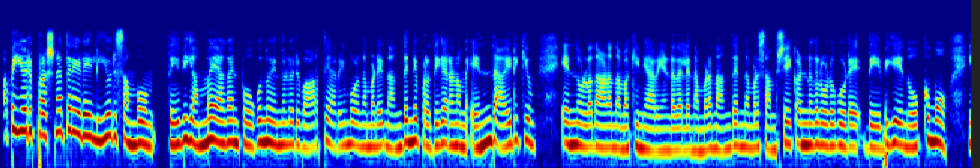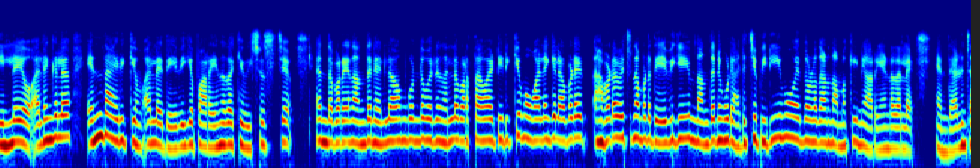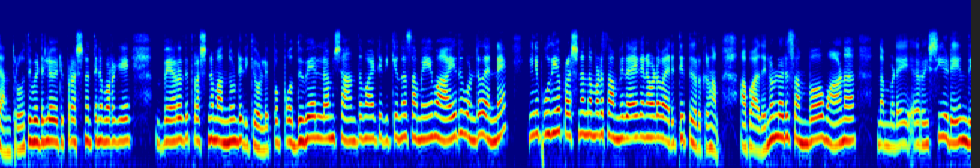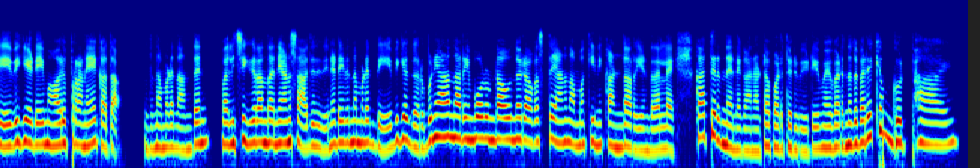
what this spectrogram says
അപ്പൊ ഈ ഒരു പ്രശ്നത്തിനിടയിൽ ഈ ഒരു സംഭവം ദേവിക അമ്മയാകാൻ പോകുന്നു എന്നുള്ളൊരു വാർത്ത അറിയുമ്പോൾ നമ്മുടെ നന്ദന്റെ പ്രതികരണം എന്തായിരിക്കും എന്നുള്ളതാണ് നമുക്കിനി അറിയേണ്ടത്. അല്ലെ നമ്മുടെ നന്ദൻ നമ്മുടെ സംശയ കണ്ണുകളോടുകൂടെ ദേവികയെ നോക്കുമോ ഇല്ലയോ? അല്ലെങ്കിൽ എന്തായിരിക്കും? അല്ലെ ദേവിക പറയുന്നതൊക്കെ വിശ്വസിച്ച് എന്താ പറയാ നന്ദൻ എല്ലാം കൊണ്ടും ഒരു നല്ല ഭർത്താവായിട്ടിരിക്കുമോ? അല്ലെങ്കിൽ അവിടെ അവിടെ വെച്ച് നമ്മുടെ ദേവികയും നന്ദനും കൂടി അടിച്ച് പിരിയുമോ എന്നുള്ളതാണ് നമുക്കിനി അറിയേണ്ടതല്ലേ എന്തായാലും ചന്ദ്രോത്ത് വീട്ടിലെ ഒരു പ്രശ്നത്തിന് പുറകെ വേറൊരു പ്രശ്നം വന്നുകൊണ്ടിരിക്കുള്ളൂ ഇപ്പൊ പൊതുവെ എല്ലാം ശാന്തമായിട്ടിരിക്കുന്ന സമയമായതുകൊണ്ട് തന്നെ ഇനി പുതിയ പ്രശ്നം നമ്മുടെ സംവിധായകൻ അവിടെ വരുത്തി തീർക്കണം. അപ്പൊ അതിനുള്ളൊരു സംഭവമാണ് നമ്മുടെ ഋഷിയുടെയും ദേവികയുടെയും ആ ഒരു പ്രണയകഥ. ഇത് നമ്മുടെ നന്ദൻ വലിച്ചു കീറാൻ തന്നെയാണ് സാധ്യത. ഇതിനിടയിൽ നമ്മുടെ ദേവിക ഗർഭിണിയാണെന്ന് അറിയുമ്പോൾ ഉണ്ടാവുന്ന ഒരു അവസ്ഥയാണ് നമുക്ക് ഇനി കണ്ടറിയേണ്ടത് അല്ലേ? കാത്തിരുന്ന് തന്നെ കാണാം കേട്ടോ. അപ്പൊ അടുത്തൊരു വീഡിയോയുമായി വരുന്നത് വരയ്ക്കും. Good bye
